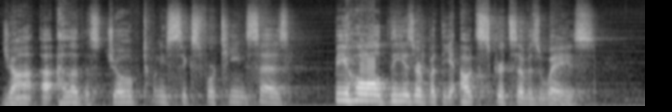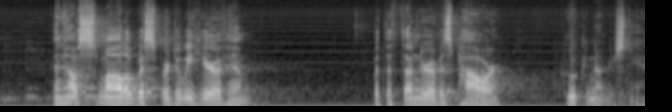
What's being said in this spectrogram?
John, uh, I love this. Job 26, 14 says, Behold, these are but the outskirts of his ways, and how small a whisper do we hear of him. But the thunder of his power, who can understand?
